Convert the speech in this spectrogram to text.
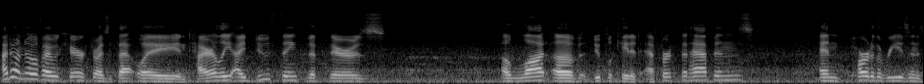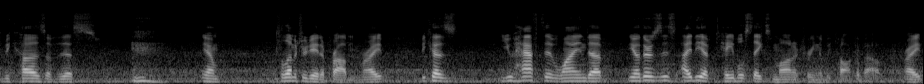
I don't know if I would characterize it that way entirely. I do think that there's a lot of duplicated effort that happens, and part of the reason is because of this, you know, telemetry data problem, right? Because you have to wind up, you know, there's this idea of table stakes monitoring that we talk about, right?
